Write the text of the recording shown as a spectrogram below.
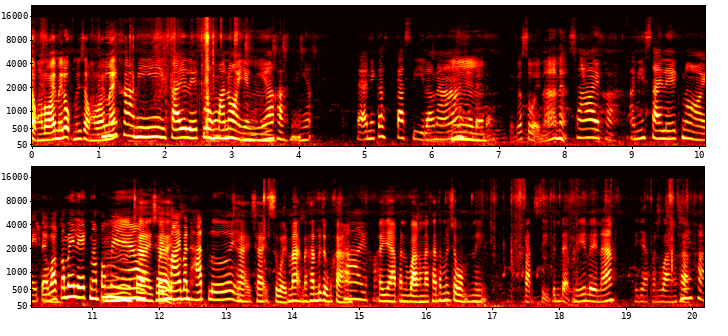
สองร้อยไหมลูกมีสองร้อยไหม มีค่ะ มีไซส์เล็กลงมาหน่อยอย่างเงี้ยค่ะ อย่างเงี้ย แต่อันนี้ก็กัดสีแล้วนะอืม เดี๋ยวเดี๋ยวเดี๋ยวแต่ก็สวยนะเนี่ย ใช่ค่ะ อันนี้ไซส์เล็กหน่อย แต่ว่าก็ไม่เล็กนะป้าแมอืมวใช่ใช่ เป็นไม้บรรทัดเลย ใช่ใช่สวยมากนะคะท่านผู้ชมขาใช่ค่ะ พญาพันวังนะคะท่านผู้ชมนี่กัดสีเป็นแบบนี้เลยนะพญาพันวังค่ะ นี่ค่ะ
